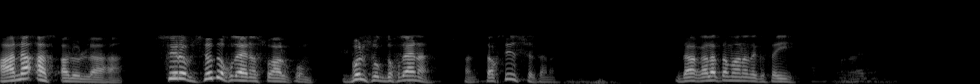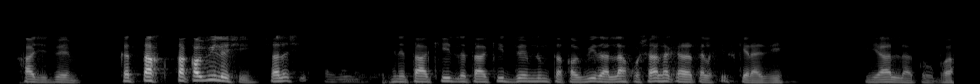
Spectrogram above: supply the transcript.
انا اسال الله صرف زه د خدای نه سوال کوم بل څوک د خدای نه تخصیص څه کنه دا غلطه معنی ده که صحیح حاجی دویم که تقویل شي چل شي یعنی تاکید له تاکید دویم نوم تقوی ده الله خوشاله کړه تلخیص کې راځي یا الله توبه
